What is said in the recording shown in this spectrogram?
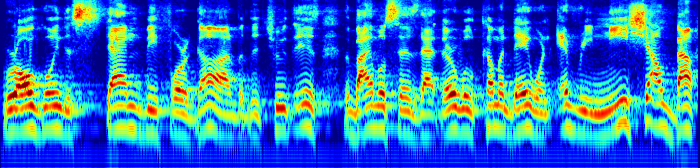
We're all going to stand before God, but the truth is, the Bible says that there will come a day when every knee shall bow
